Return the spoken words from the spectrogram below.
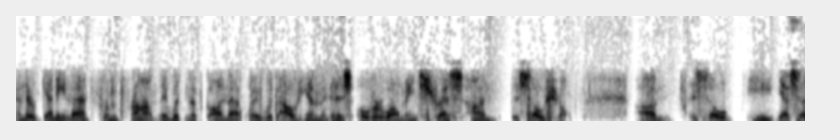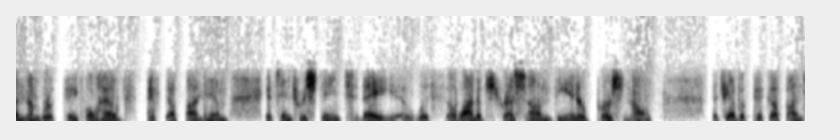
And they're getting that from Fromm. They wouldn't have gone that way without him and his overwhelming stress on the social. Um, so he, yes, a number of people have picked up on him. It's interesting today with a lot of stress on the interpersonal that you have a pickup on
